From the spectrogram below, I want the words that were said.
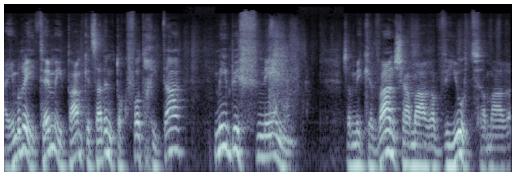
האם ראיתם אי פעם כיצד הן תוקפות חיטה? מבפנים. עכשיו, מכיוון שהמערביות, המער,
